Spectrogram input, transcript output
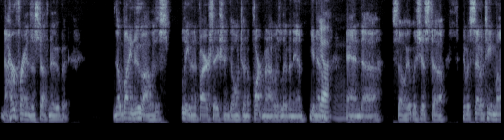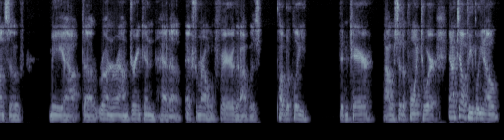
Now her friends and stuff knew, but nobody knew I was leaving the fire station and going to an apartment I was living in. You know, Yeah. and uh, so it was just uh, it was 17 months of me out uh, running around drinking. Had a extramarital affair that I was publicly didn't care. I was to the point to where, and I tell people, you know,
